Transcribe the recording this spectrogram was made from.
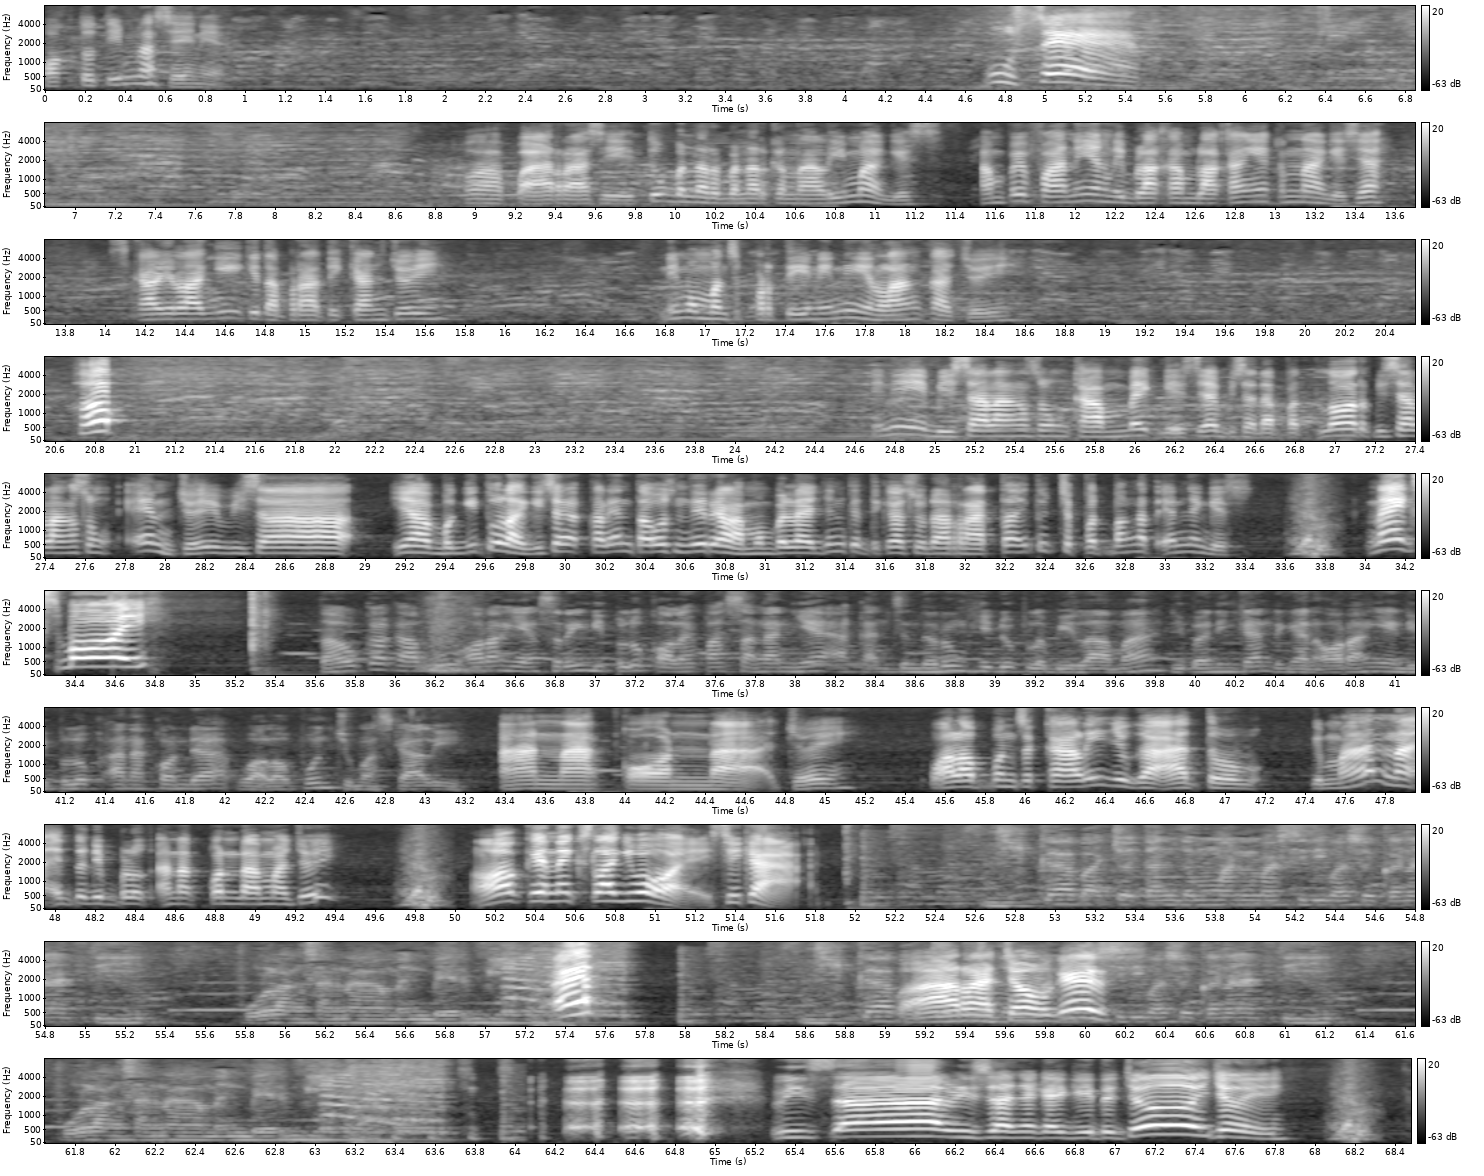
Waktu timnas ya ini ya. Buset. Wah parah sih. Itu benar-benar kena 5 guys. Sampai Fanny yang di belakang-belakangnya kena guys ya. Sekali lagi kita perhatikan cuy. Ini momen seperti ini nih langka cuy. Hop! Ini bisa langsung comeback guys ya. Bisa dapat lore Bisa langsung end cuy. Bisa Ya begitulah guys ya. Kalian tahu sendiri lah Mobile Legends ketika sudah rata itu cepet banget endnya guys. Next boy Tahukah kamu orang yang sering dipeluk oleh pasangannya akan cenderung hidup lebih lama dibandingkan dengan orang yang dipeluk anaconda walaupun cuma sekali? Anaconda cuy Walaupun sekali juga atuh Gimana itu dipeluk anaconda mah cuy Oke next lagi boy Sikat Jika bacotan teman masih dimasukkan hati, pulang sana main Barbie. Eh Jika Parah, bacotan cow, teman guys. masih dimasukkan hati, pulang sana main Barbie. Bisa Bisanya kayak gitu cuy cuy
